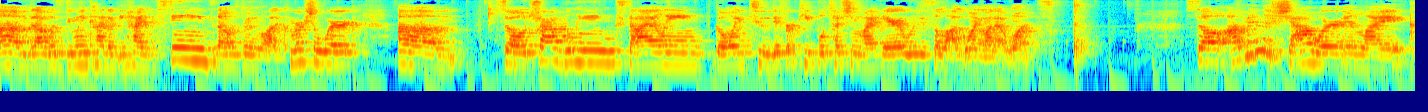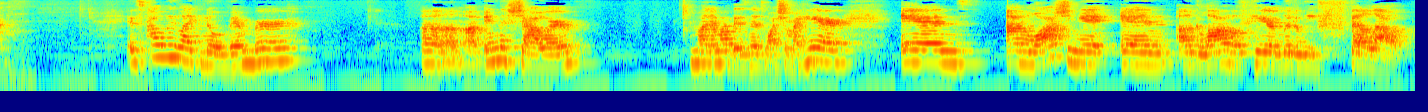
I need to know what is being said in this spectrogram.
um, that I was doing kind of behind the scenes and I was doing a lot of commercial work. Um, so traveling, styling, going to different people, touching my hair was just a lot going on at once. So I'm in the shower and like, it's probably like November. Um, I'm in the shower minding my business, washing my hair, and I'm washing it, and a glob of hair literally fell out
